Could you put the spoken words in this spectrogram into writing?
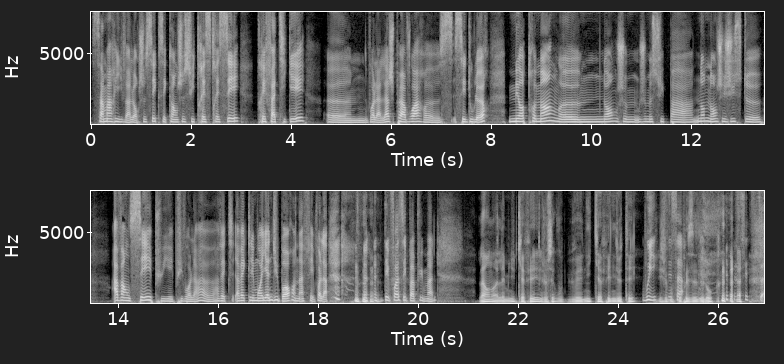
ça m'arrive. Alors, je sais que c'est quand je suis très stressée, très fatiguée. Euh, voilà, là, je peux avoir euh, ces douleurs. Mais autrement, euh, non, je ne me suis pas. Non, non, j'ai juste avancé. Et puis, et puis voilà, avec, avec les moyennes du bord, on a fait. Voilà. Des fois, c'est pas plus mal. Là, on a la minute café. Je sais que vous buvez ni de café ni de thé. Oui, je vais vous proposer de l'eau. c'est ça.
